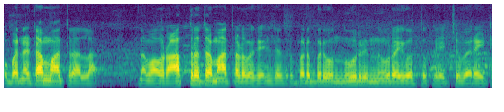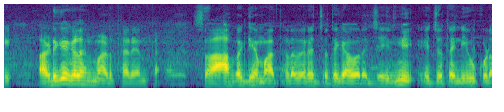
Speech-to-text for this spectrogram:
ಒಬ್ಬ ನಟ ಮಾತ್ರ ಅಲ್ಲ ನಾವು ಅವ್ರ ಆಪ್ತರ ಹತ್ರ ಮಾತಾಡುವಾಗ ಹೇಳ್ತಿದ್ರು ಬರೋಬ್ಬರಿ ಒಂದು ನೂರಿಂದ ನೂರೈವತ್ತಕ್ಕೂ ಹೆಚ್ಚು ವೆರೈಟಿ ಅಡುಗೆಗಳನ್ನು ಮಾಡ್ತಾರೆ ಅಂತ. ಸೊ ಆ ಬಗ್ಗೆ ಮಾತಾಡಿದ್ರೆ ಜೊತೆಗೆ ಅವರ ಜರ್ನಿ ಜೊತೆ ನೀವು ಕೂಡ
